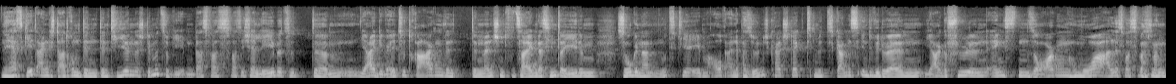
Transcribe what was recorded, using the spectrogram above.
Naja, es geht eigentlich darum, den, den Tieren eine Stimme zu geben. Das, was, was ich erlebe, zu, ähm, ja, in die Welt zu tragen, den, den Menschen zu zeigen, dass hinter jedem sogenannten Nutztier eben auch eine Persönlichkeit steckt mit ganz individuellen ja, Gefühlen, Ängsten, Sorgen, Humor, alles, was, was, man,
